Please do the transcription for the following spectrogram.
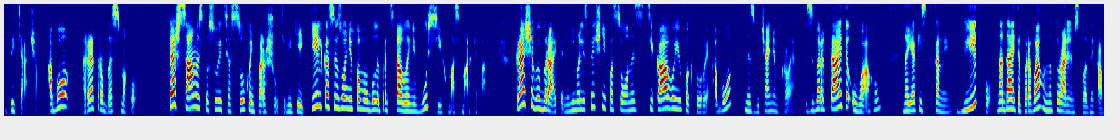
дитячо або ретро без смаку. Те ж саме стосується суконь парашутів, які кілька сезонів тому були представлені в усіх мас-маркетах. Краще вибирайте мінімалістичні фасони з цікавою фактурою або незвичайним кроєм. Звертайте увагу на якість тканин. Влітку надайте перевагу натуральним складникам,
